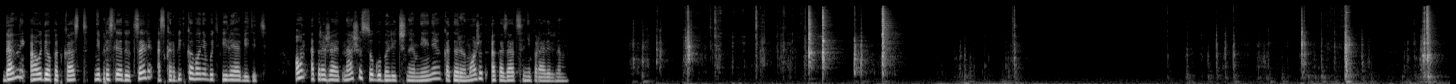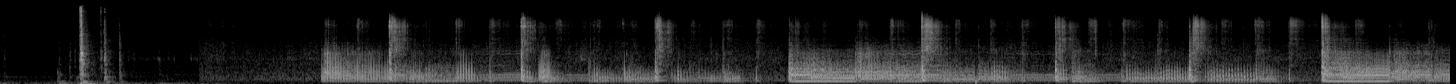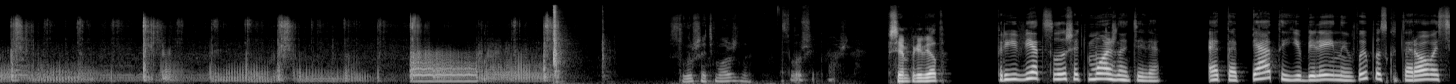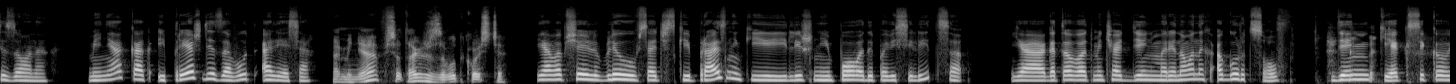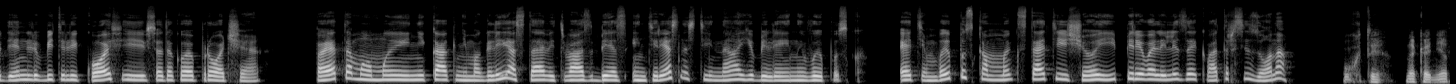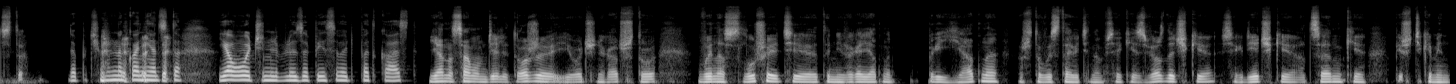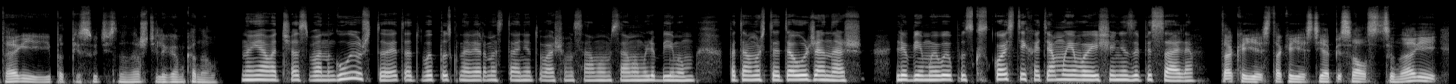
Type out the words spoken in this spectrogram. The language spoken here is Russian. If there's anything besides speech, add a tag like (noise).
Данный аудиоподкаст не преследует цель оскорбить кого-нибудь или обидеть. Он отражает наше сугубо личное мнение, которое может оказаться неправильным. Слушать можно? Слушать можно. Всем привет! Привет, слушать можно теле. Это пятый юбилейный выпуск второго сезона. Меня, как и прежде, зовут Олеся. А меня все так же зовут Костя. Я вообще люблю всяческие праздники и лишние поводы повеселиться. Я готова отмечать День маринованных огурцов, День (laughs) кексиков, День любителей кофе и все такое прочее. Поэтому мы никак не могли оставить вас без интересностей на юбилейный выпуск. Этим выпуском мы, кстати, еще и перевалили за экватор сезона. Ух ты, наконец-то. Да почему наконец-то? (laughs) Я очень люблю записывать подкаст. Я на самом деле тоже и очень рад, что вы нас слушаете. Это невероятно приятно, что вы ставите нам всякие звездочки, сердечки, оценки, пишите комментарии и подписывайтесь на наш телеграм-канал. Но я вот сейчас вангую, что этот выпуск, наверное, станет вашим самым-самым любимым, потому что это уже наш любимый выпуск с Костей, хотя мы его еще не записали. Так и есть, так и есть. Я писал сценарий,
